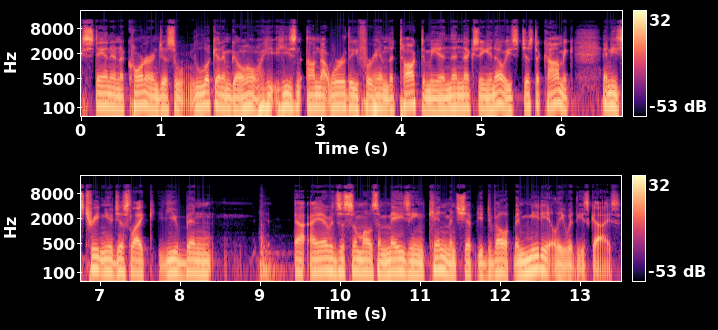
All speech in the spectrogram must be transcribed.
stand in a corner and just look at him go, oh, he, he's, I'm not worthy for him to talk to me. And then next thing you know, he's just a comic and he's treating you just like you've been uh, it was just the most amazing kinship you develop immediately with these guys.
